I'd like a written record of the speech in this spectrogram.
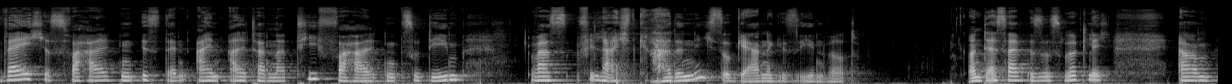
welches Verhalten ist denn ein Alternativverhalten zu dem, was vielleicht gerade nicht so gerne gesehen wird. Und deshalb ist es wirklich, ähm,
